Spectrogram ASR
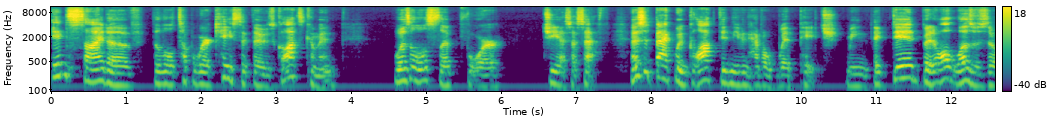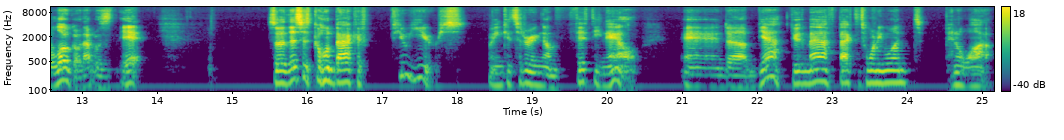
inside of the little Tupperware case that those Glocks come in was a little slip for GSSF. Now, this is back when Glock didn't even have a web page. I mean, they did, but all it was was their logo. That was it. So this is going back a few years. I mean, considering I'm 50 now, and um, yeah, do the math, back to 21, it's been a while.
